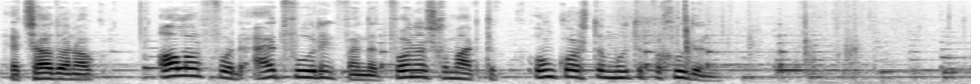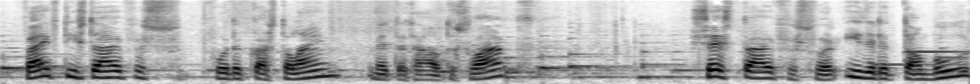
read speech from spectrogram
Het zou dan ook alle voor de uitvoering van het vonnis gemaakte onkosten moeten vergoeden. 15 stuivers voor de kastelein met het houten zwaard, 6 stuivers voor iedere tamboer,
